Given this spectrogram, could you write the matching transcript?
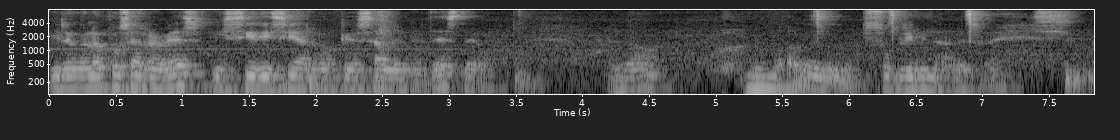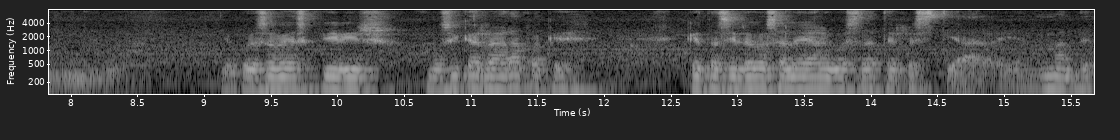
y luego la puse al revés y sí decía lo que sale en el de este. ¿No? Subliminales, güey. Sí. Yo por eso voy a escribir música rara para que, que tal si luego sale algo me manden,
